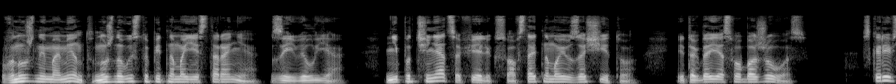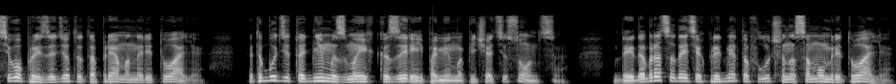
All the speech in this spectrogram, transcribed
«В нужный момент нужно выступить на моей стороне», — заявил я. «Не подчиняться Феликсу, а встать на мою защиту. И тогда я освобожу вас. Скорее всего, произойдет это прямо на ритуале. Это будет одним из моих козырей, помимо печати солнца. Да и добраться до этих предметов лучше на самом ритуале.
